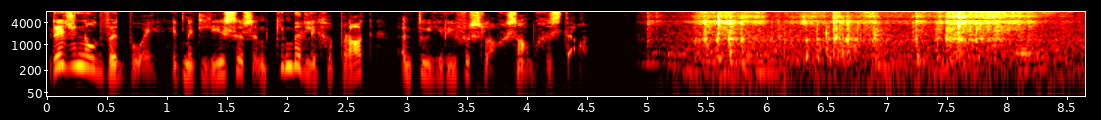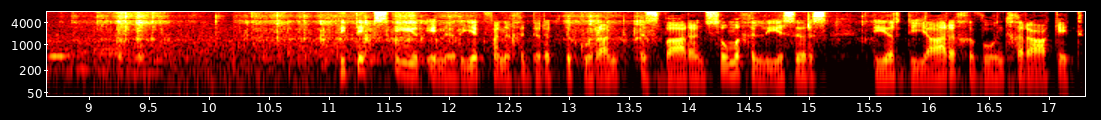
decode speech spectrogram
Reginald Witboy het met lesers in Kimberley gepraat en toe hierdie verslag saamgestel. Die tekstuur en 'n reek van 'n gedrukte koerant is waaraan sommige lesers deur die jare gewoond geraak het.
